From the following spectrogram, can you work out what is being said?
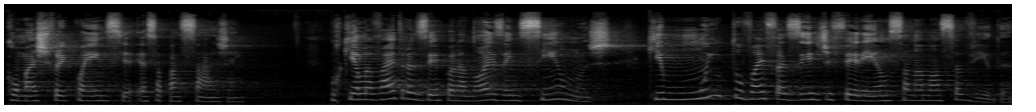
com mais frequência essa passagem, porque ela vai trazer para nós ensinos que muito vai fazer diferença na nossa vida.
